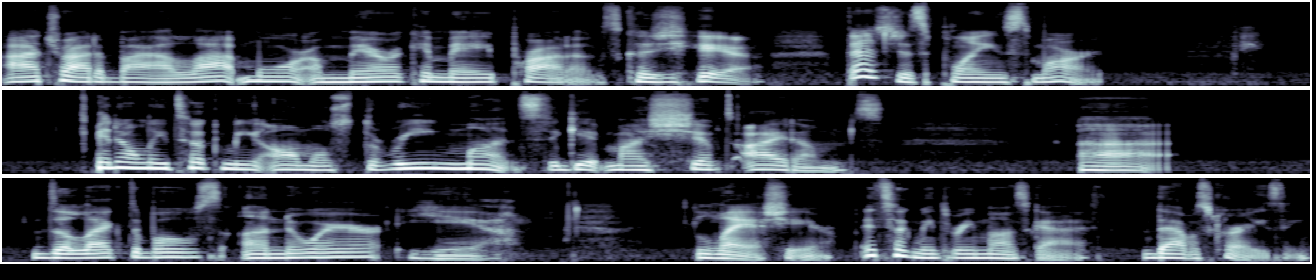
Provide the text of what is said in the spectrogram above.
I try to buy a lot more American made products because, yeah, that's just plain smart. It only took me almost three months to get my shipped items. Uh, delectables, underwear, yeah. Last year. It took me three months, guys. That was crazy.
